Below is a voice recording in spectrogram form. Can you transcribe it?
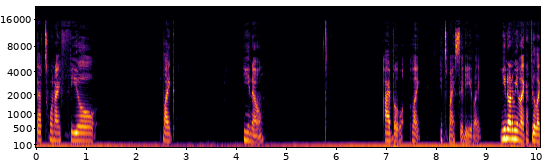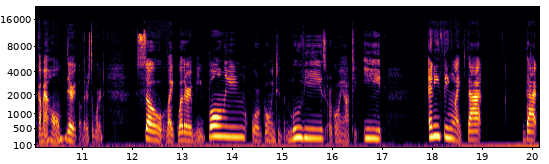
that's when I feel like, you know, I bel like it's my city. Like, you know what I mean? Like, I feel like I'm at home. There you go. There's the word. So, like, whether it be bowling or going to the movies or going out to eat, anything like that, that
